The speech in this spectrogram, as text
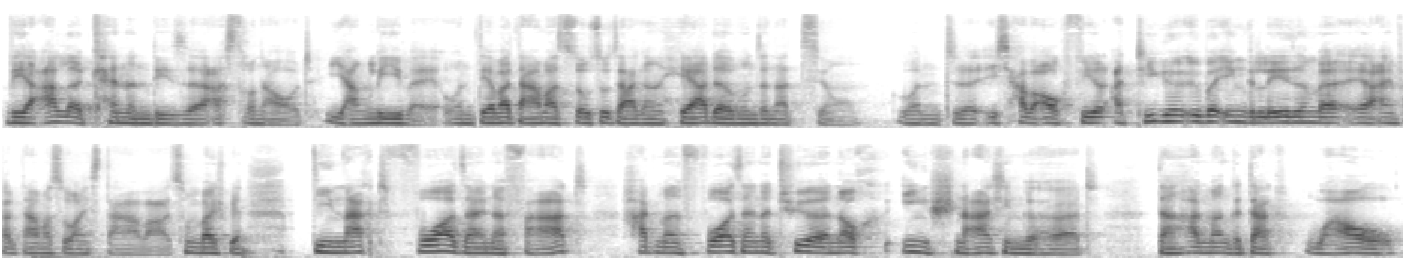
wir alle kennen diese Astronaut, Yang Liwei. Und der war damals sozusagen Herr der unserer Nation. Und äh, ich habe auch viel Artikel über ihn gelesen, weil er einfach damals so ein Star war. Zum Beispiel die Nacht vor seiner Fahrt hat man vor seiner Tür noch ihn schnarchen gehört. dann hat man gedacht, wow,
